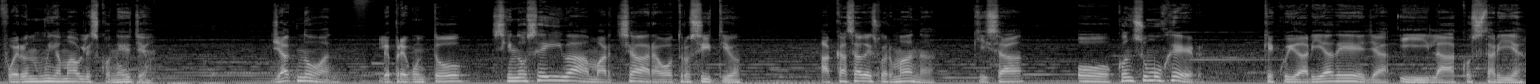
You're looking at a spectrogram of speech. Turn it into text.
Fueron muy amables con ella. Jack Noan le preguntó si no se iba a marchar a otro sitio, a casa de su hermana, quizá, o con su mujer, que cuidaría de ella y la acostaría.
